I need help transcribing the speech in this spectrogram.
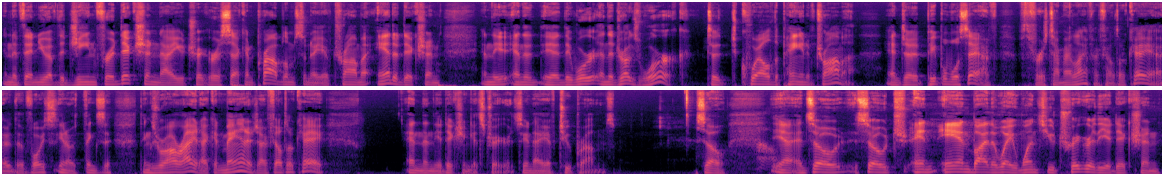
And if then you have the gene for addiction, now you trigger a second problem. So now you have trauma and addiction, and the and the uh, the wor- and the drugs work to, to quell the pain of trauma. And to, people will say, "For the first time in my life, I felt okay. I, the voice, you know, things things were all right. I could manage. I felt okay." And then the addiction gets triggered. So now you have two problems. So, yeah, and so so tr- and and by the way, once you trigger the addiction,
